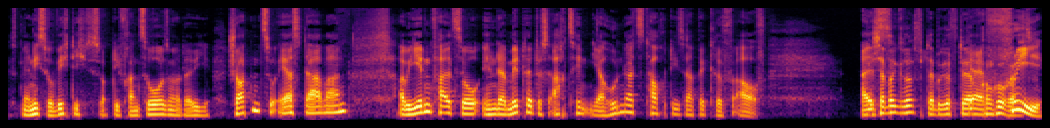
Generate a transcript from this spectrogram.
ist mir nicht so wichtig, ob die Franzosen oder die Schotten zuerst da waren. Aber jedenfalls so in der Mitte des 18. Jahrhunderts taucht dieser Begriff auf. Welcher Begriff? Der Begriff der, der Konkurrenz. Free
